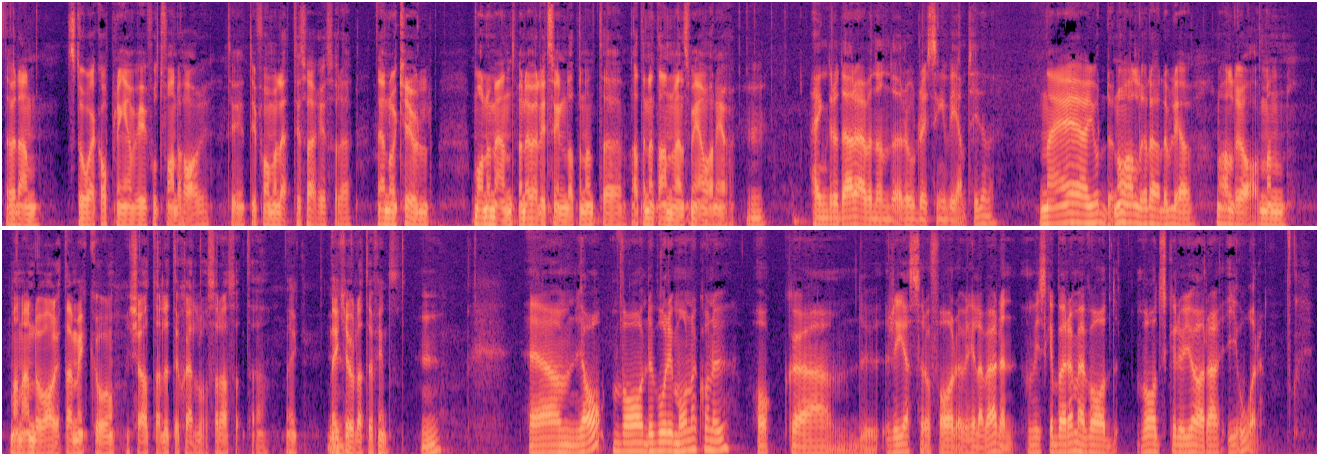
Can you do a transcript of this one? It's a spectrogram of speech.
det är väl den stora kopplingen vi fortfarande har till, till Formel 1 i Sverige så det, det är ett kul monument men det är väldigt synd att den inte, att den inte används mer än vad den gör. Mm. Hängde du där även under roadracing VM-tiden? Nej, jag gjorde nog aldrig det. Det blev nog aldrig av men man har ändå varit där mycket och kört där lite själv och sådär så att eh, det, är- det är Mm. kul att det finns. Mm. Ehm, ja, vad, du bor i Monaco nu och ehm, du reser och far över hela världen. Om vi ska börja med vad, vad ska du göra i år?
